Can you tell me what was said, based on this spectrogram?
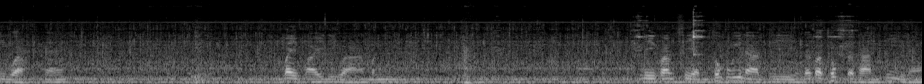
ดีกว่านะ ไม่ไปดีกว่า มัน มีความเสี่ยงทุกวินาทีแล้วก็ทุกสถานที่นะ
